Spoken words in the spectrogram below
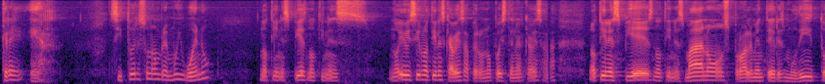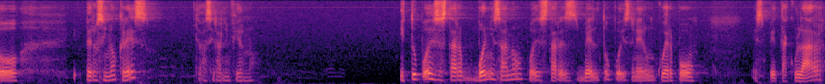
creer. Si tú eres un hombre muy bueno, no tienes pies, no tienes, no iba a decir no tienes cabeza, pero no puedes tener cabeza. ¿verdad? No tienes pies, no tienes manos, probablemente eres mudito, pero si no crees, te vas a ir al infierno. Y tú puedes estar buen y sano, puedes estar esbelto, puedes tener un cuerpo espectacular,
